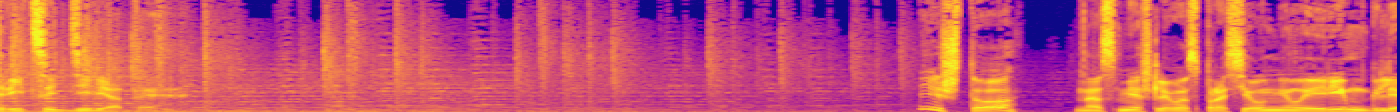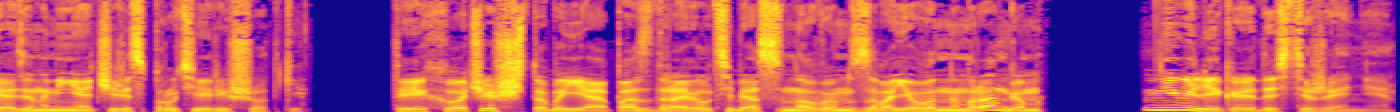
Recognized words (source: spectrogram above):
39 «И что?» — насмешливо спросил милый Рим, глядя на меня через прутья решетки. «Ты хочешь, чтобы я поздравил тебя с новым завоеванным рангом? Невеликое достижение.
